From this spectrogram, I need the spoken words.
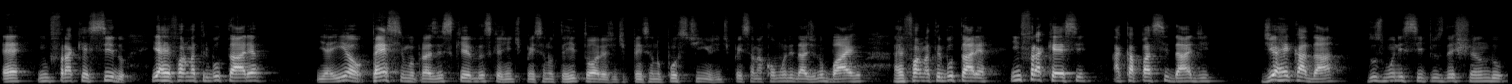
é enfraquecido. E a reforma tributária, e aí é péssimo para as esquerdas, que a gente pensa no território, a gente pensa no postinho, a gente pensa na comunidade, no bairro. A reforma tributária enfraquece a capacidade de arrecadar dos municípios, deixando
